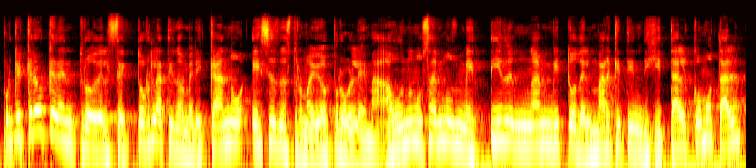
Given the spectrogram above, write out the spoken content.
porque creo que dentro del sector latinoamericano ese es nuestro mayor problema. Aún no nos hemos metido en un ámbito del marketing digital como tal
